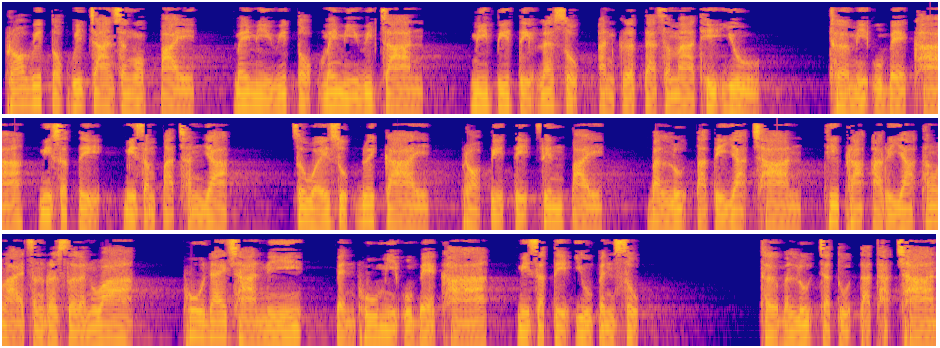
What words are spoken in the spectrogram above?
เพราะวิตกวิจารสงบไป ไม่มีวิตกไม่มีวิจารมีปีติและสุขอันเกิดแต่สมาธิอยู่ เธอมีอุเบกขา มีสติ มีสัมปัชัญญะ สวยสุขด้วยกาย เพราะปีติสิ้นไป บรรลุตติยฌานที่พระอริยะทั้งหลายสรรเสริญว่า ผู้ได้ฌานนี้เป็นผู้มีอุเบกขา มีสติอยู่เป็นสุข เธอบรรลุจตุตถฌาน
